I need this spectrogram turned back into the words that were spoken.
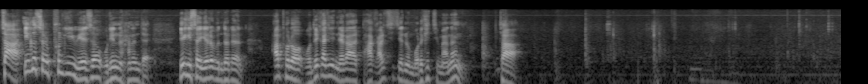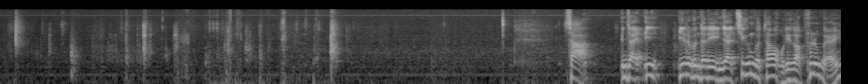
자, 이것을 풀기 위해서 우리는 하는데, 여기서 여러분들은 앞으로 어디까지 내가 다 가르치지는 모르겠지만은, 자, 자, 이제 이, 여러분들이 이제 지금부터 우리가 푸는 거예요.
